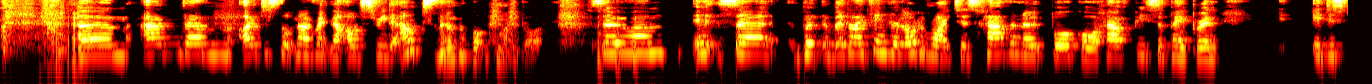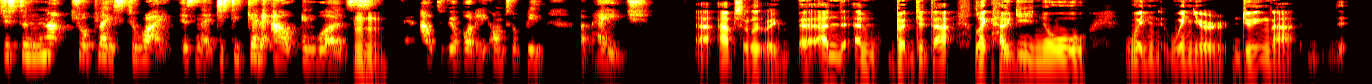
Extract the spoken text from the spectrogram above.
um, and um, I just thought, no, I've written that. I'll just read it out to them. oh my god! So um, it's, uh, but but I think a lot of writers have a notebook or have a piece of paper, and it is just a natural place to write, isn't it? Just to get it out in words, Mhm. out of your body onto a, a page. Uh, absolutely. And, and, but did that, like, how do you know when, when you're doing that, th-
